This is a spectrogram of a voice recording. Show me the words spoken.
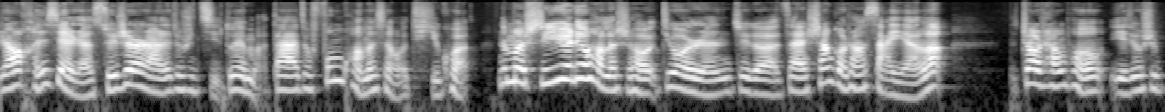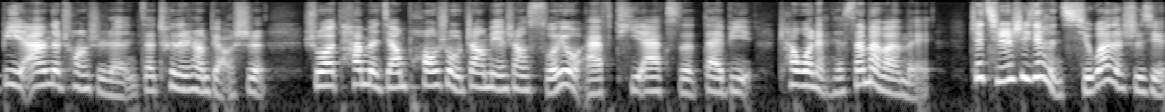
然后很显然，随之而来的就是挤兑嘛，大家就疯狂的想要提款。那么十一月六号的时候，就有人这个在伤口上撒盐了。赵长鹏，也就是币安的创始人，在推特上表示说，他们将抛售账面上所有 FTX 的代币，超过两千三百万枚。这其实是一件很奇怪的事情。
